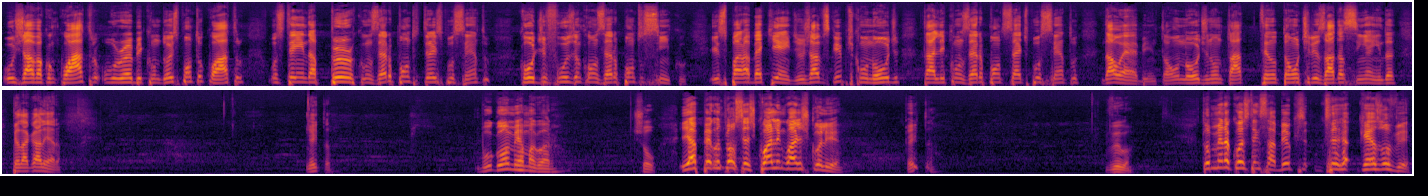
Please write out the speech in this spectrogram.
o Java com 4%, o Ruby com 2,4%, você tem ainda Perl com 0,3%, Code Fusion com 0,5%. Isso para back-end. O JavaScript com Node está ali com 0,7% da web. Então o Node não está sendo tão utilizado assim ainda pela galera. Eita. Bugou mesmo agora. Show. E a pergunta para vocês, qual a linguagem escolher? Eita. Viu? Então, a primeira coisa que você tem que saber é o que você quer resolver.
